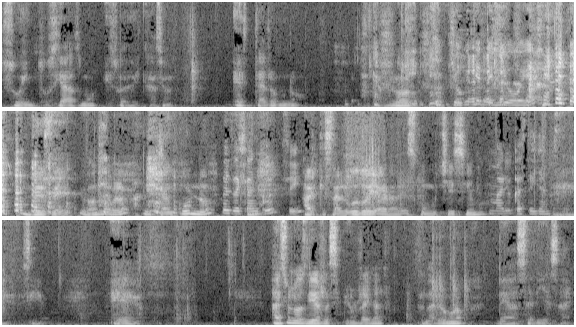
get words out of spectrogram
su entusiasmo y su dedicación. Este alumno Yo vi que te dio, ¿eh? ¿Desde dónde habló? De Cancún, ¿no? Desde Cancún, sí. Al que saludo y agradezco muchísimo. Mario Castellanos. Eh, sí. Eh, hace unos días recibí un regalo de un alumno de hace 10 años.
